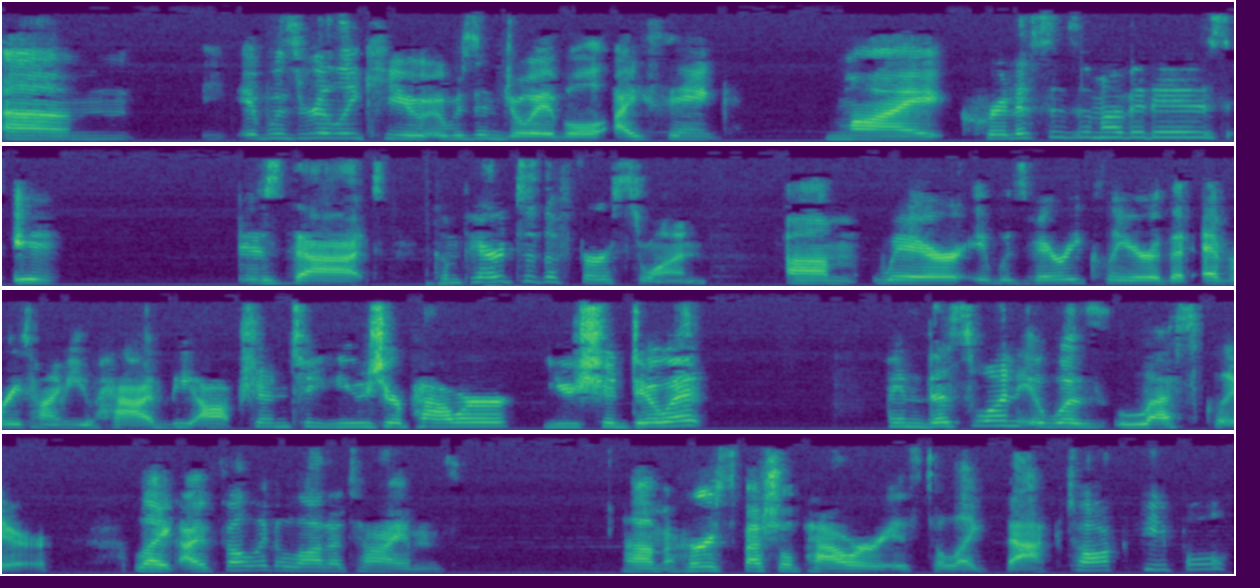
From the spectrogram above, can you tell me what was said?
um, it was really cute. It was enjoyable. I think my criticism of it is is is that compared to the first one, um, where it was very clear that every time you had the option to use your power, you should do it. In this one, it was less clear. Like, I felt like a lot of times, um, her special power is to like backtalk people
